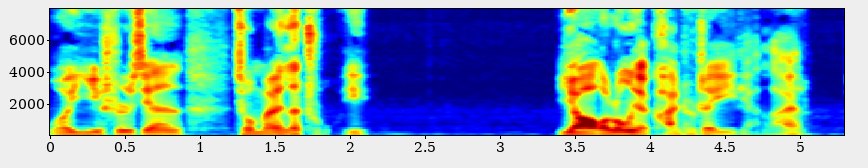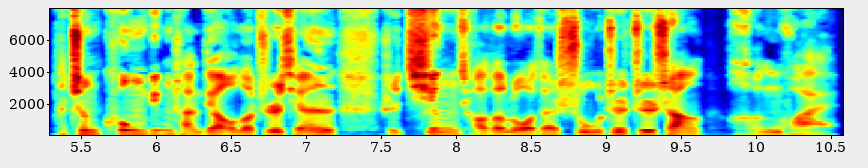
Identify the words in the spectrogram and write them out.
我一时间就没了主意。药龙也看出这一点来了，他趁空兵铲掉落之前，是轻巧的落在树枝之上，很快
